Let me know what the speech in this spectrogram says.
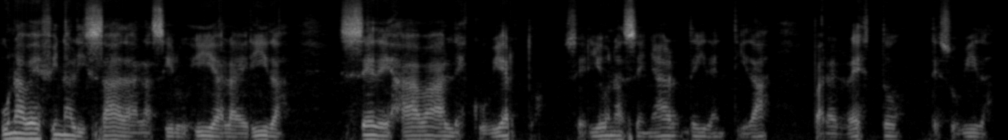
Una vez finalizada la cirugía, la herida se dejaba al descubierto. Sería una señal de identidad para el resto de su vida.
